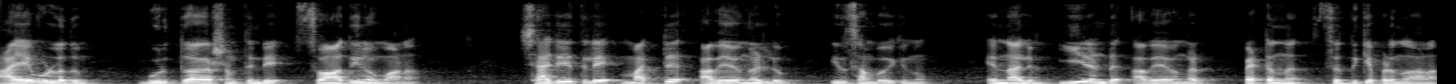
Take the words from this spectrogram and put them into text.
അയവുള്ളതും ഗുരുത്വാകർഷണത്തിന്റെ സ്വാധീനവുമാണ്. ശരീരത്തിലെ മറ്റ് അവയവങ്ങളിലും ഇത് സംഭവിക്കുന്നു. എന്നാലും ഈ രണ്ട് അവയവങ്ങൾ പെട്ടെന്ന് ശ്രദ്ധിക്കപ്പെടുന്നതാണ്.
